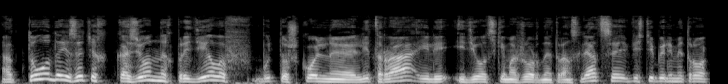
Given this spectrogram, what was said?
Оттуда, из этих казенных пределов, будь то школьная литра или идиотски мажорная трансляция в вестибюле метро,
